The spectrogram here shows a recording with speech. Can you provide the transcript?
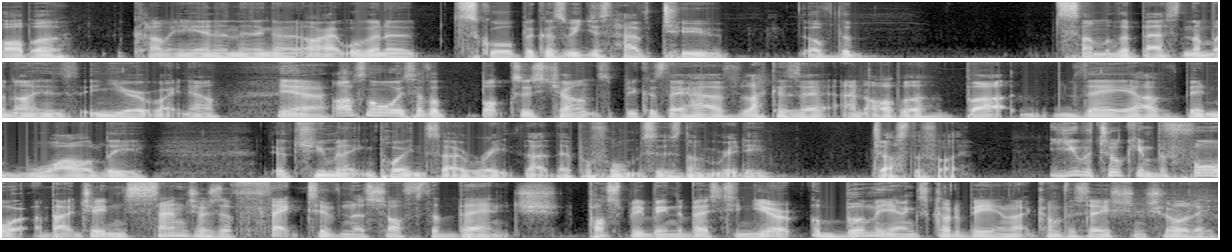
Oba coming in and then going, all right, we're going to score because we just have two of the some of the best number nines in Europe right now. Yeah. Arsenal always have a boxer's chance because they have Lacazette and Oba, but they have been wildly accumulating points at a rate that their performances don't really justify. You were talking before about Jadon Sancho's effectiveness off the bench, possibly being the best in Europe. Aubameyang's got to be in that conversation, surely.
